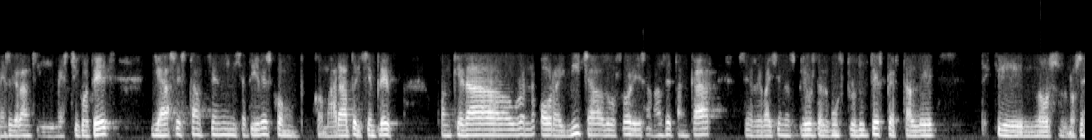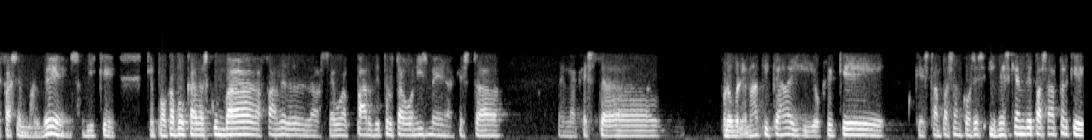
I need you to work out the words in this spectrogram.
més grans i més xicotets, ja s'estan fent iniciatives com, com ara, per exemple, quan queda una hora i mitja o dues hores abans de tancar, se rebaixen els preus d'alguns productes per tal de que no, no se facin malbé. És a dir, que, que a poc a poc cadascun va agafant la seva part de protagonisme en aquesta, en aquesta problemàtica i jo crec que, que estan passant coses, i més que han de passar perquè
